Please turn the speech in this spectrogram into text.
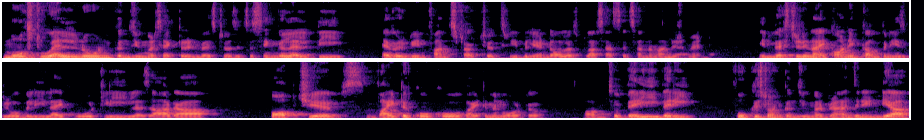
most well-known consumer sector investors. It's a single LP evergreen fund structure, three billion dollars plus assets under management. Yeah. Invested in iconic companies globally like Oatly, Lazada, Popchips, Vita Coco, Vitamin Water. Um, so very very focused on consumer brands in India.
